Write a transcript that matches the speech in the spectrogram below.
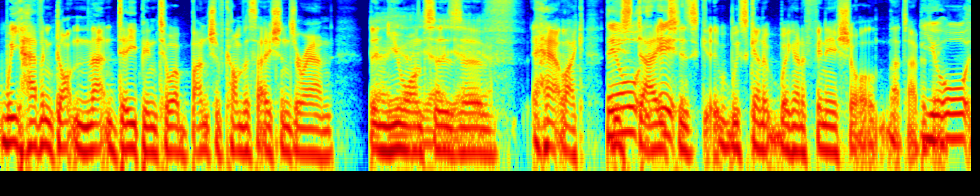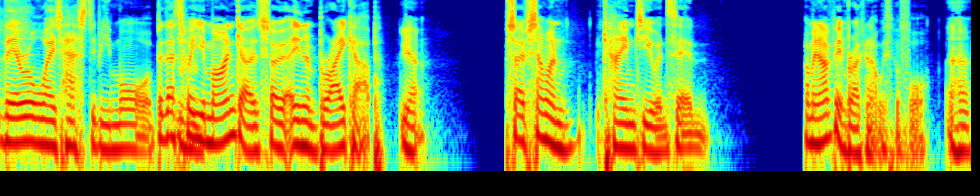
we haven't gotten that deep into a bunch of conversations around the Yeah, nuances yeah. of how, like They this all- date it- is was gonna we're gonna finish or that type of You thing. all, there always has to be more, but that's where Mhm. your mind goes. So in a breakup, Yeah, so if someone came to you and said, I mean, I've been broken up with before, uh-huh.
